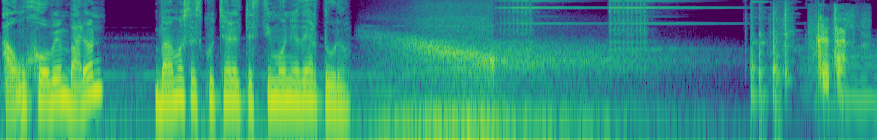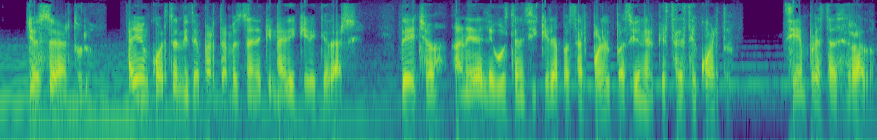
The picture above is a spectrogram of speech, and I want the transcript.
a un joven varón. Vamos a escuchar el testimonio de Arturo. ¿Qué tal? Yo soy Arturo. Hay un cuarto en mi departamento en el que nadie quiere quedarse. De hecho, a nadie le gusta ni siquiera pasar por el pasillo en el que está este cuarto siempre está cerrado.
